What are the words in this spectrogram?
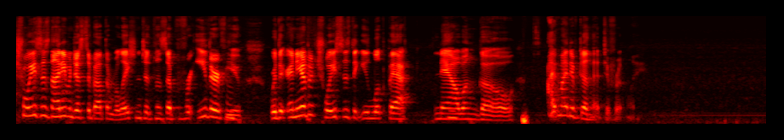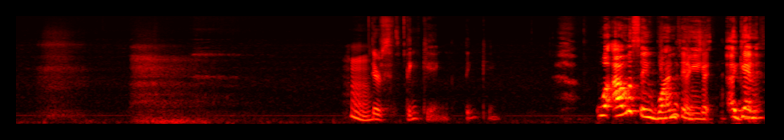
choices? Not even just about the relationships and stuff, but for either of you, were there any other choices that you look back now and go, I might have done that differently? Hmm. There's thinking, thinking. Well, I will say one thing think. again.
